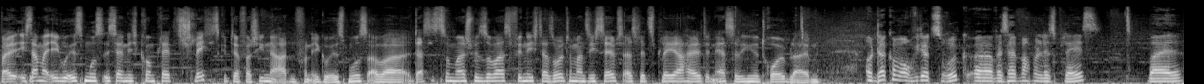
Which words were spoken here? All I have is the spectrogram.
Weil ich sag mal, Egoismus ist ja nicht komplett schlecht. Es gibt ja verschiedene Arten von Egoismus, aber das ist zum Beispiel sowas, finde ich, da sollte man sich selbst als Let's Player halt in erster Linie treu bleiben. Und da kommen wir auch wieder zurück. Äh, weshalb macht man Let's Plays? Weil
